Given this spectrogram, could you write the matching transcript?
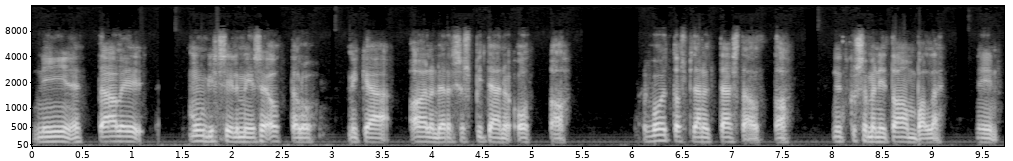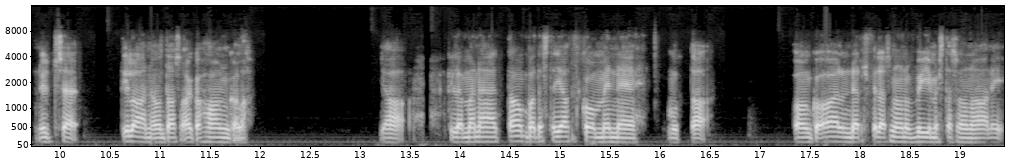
Niin, että tämä oli munkin silmiin se ottelu, mikä Islanders olisi pitänyt ottaa. Voitto olisi pitänyt tästä ottaa. Nyt kun se meni Tampalle, niin nyt se tilanne on taas aika hankala. Ja kyllä mä näen, että Tampa tästä jatkoon menee, mutta onko Islanders vielä sanonut viimeistä sanaa, niin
